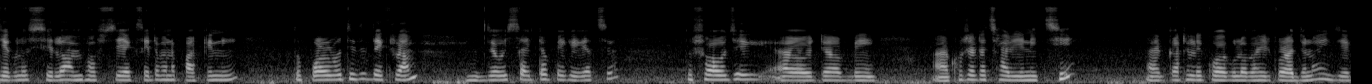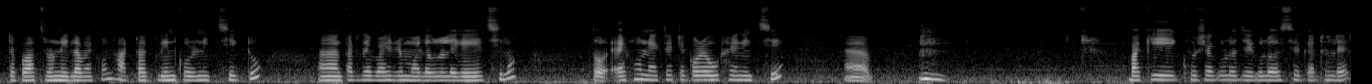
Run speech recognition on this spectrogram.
যেগুলো ছিল, আমি ভাবছি এক সাইডটা মানে পাকেনি তো পরবর্তীতে দেখলাম যে ওই সাইডটা পেকে গেছে। তো সহজেই ওইটা আমি খোসাটা ছাড়িয়ে নিচ্ছি। কাঁঠালের কোয়াগুলো বাহির করার জন্য, এই যে একটা পাত্র নিলাম এখন হাতটা ক্লিন করে নিচ্ছি একটু। কাঁঠালের বাহিরের ময়লাগুলো লেগে গিয়েছিল তো এখন একটা একটা করে উঠাই নিচ্ছি। বাকি খোসাগুলো যেগুলো আছে কাঁঠালের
